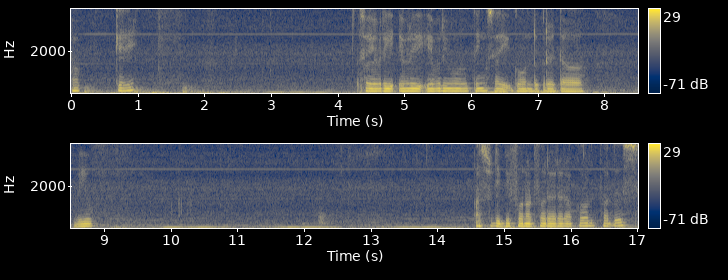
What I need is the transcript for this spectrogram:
Okay so every every every things I go on to create a view. HTTP 404 error occurred for this.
